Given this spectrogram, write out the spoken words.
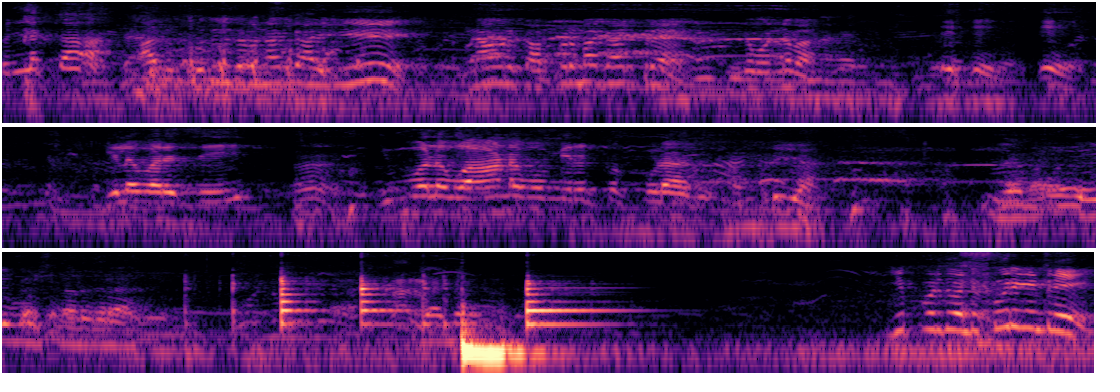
பிள்ளைக்கா? அது புது விதம்னாக்கா ஐயே. நான் உனக்கு அப்புறமா காட்டுறேன். இங்க ஒண்ணுவா இளவரசி இவ்வளவு ஆணவம் இருக்கக்கூடாது. அப்படியா? இப்பொழுது ஒன்று கூறுகின்றேன்.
